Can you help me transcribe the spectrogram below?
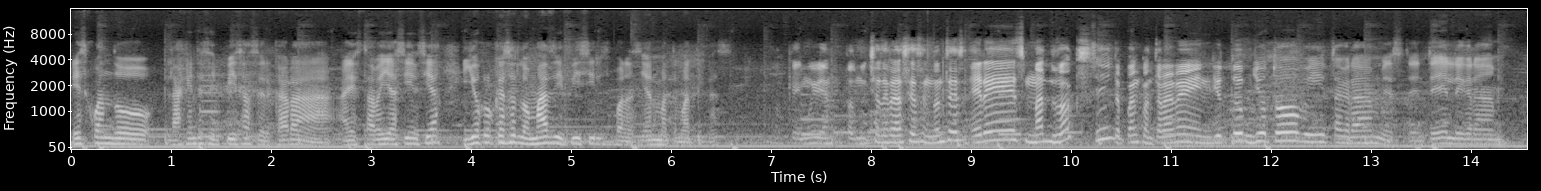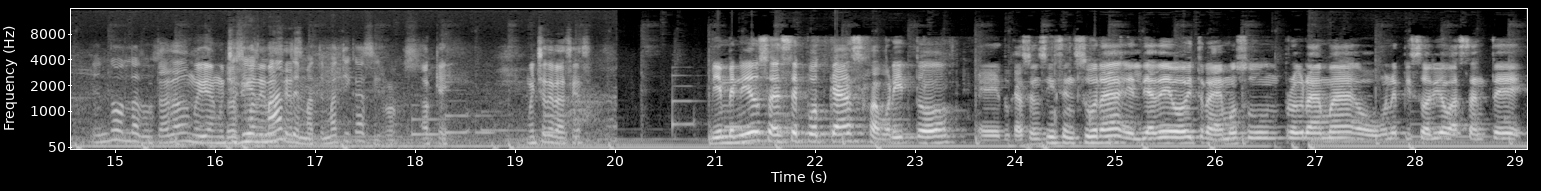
es cuando la gente se empieza a acercar a, esta bella ciencia y yo creo que eso es lo más difícil para enseñar matemáticas. Ok, muy bien. Pues muchas gracias. Entonces, ¿eres Madbox? Sí. Te pueden encontrar en YouTube. YouTube, Instagram, este, en Telegram. En dos lados. Todos lados, muy bien. Muchísimas gracias. matemáticas y rocks. Ok. Muchas gracias. Bienvenidos a este podcast favorito, eh, Educación sin Censura. El día de hoy traemos un programa o un episodio bastante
